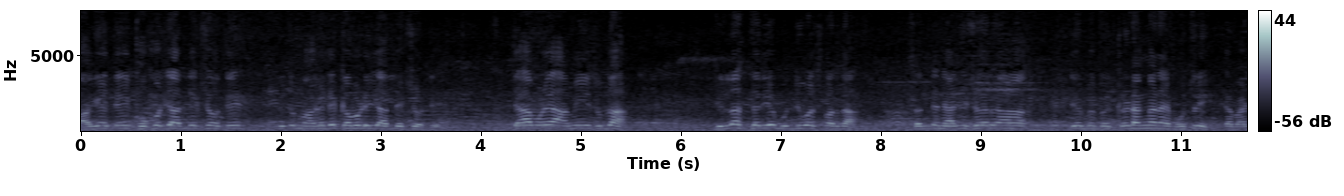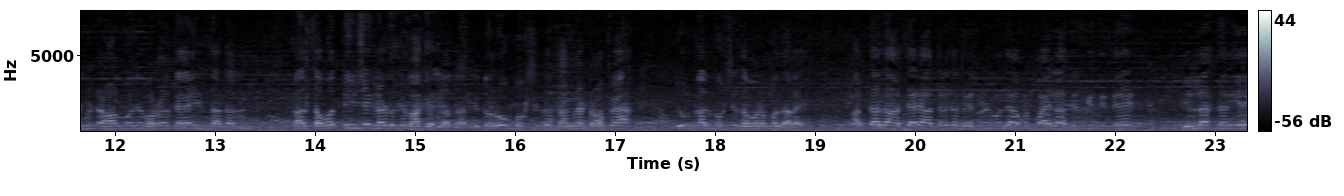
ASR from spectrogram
मागे ते खो खोचे अध्यक्ष होते तिथून मागे ते कबड्डीचे अध्यक्ष होते. त्यामुळे आम्ही सुद्धा जिल्हास्तरीय बुद्धिबळ स्पर्धा संत ज्ञानेश्वर जे क्रीडांगण आहे भोसरी त्या बॅडमिंटन हॉलमध्ये भरवलं त्याही साधारण काल सव्वा तीनशे खेळाडूंनी भाग घेतला होता. तिथं रोख बक्षीसं चांगल्या ट्रॉफ्या देऊन काल बक्षीस समारंभ झाला आहे आत्ताच आचार्य आत्रेच्या बेसमेंटमध्ये आपण पाहिलं असेल की तिथे जिल्हास्तरीय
